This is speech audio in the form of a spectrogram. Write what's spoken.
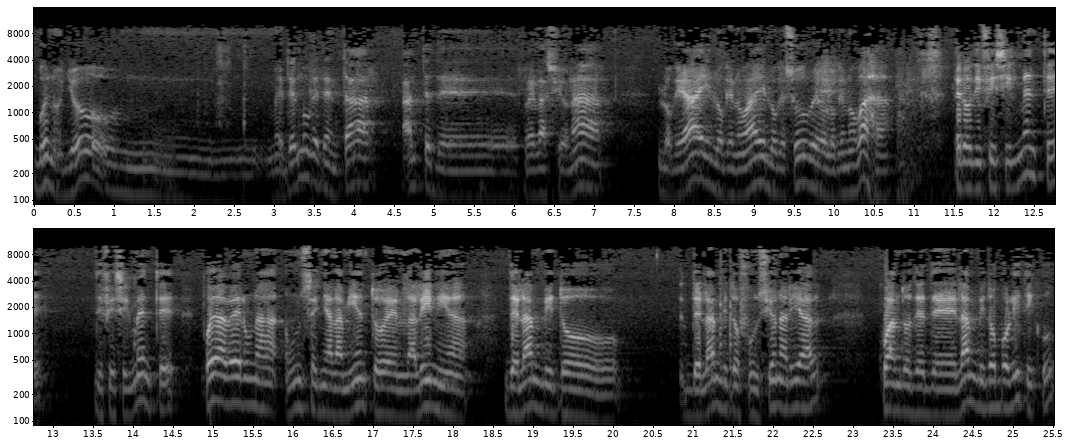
Bueno, yo mm, me tengo que tentar antes de relacionar lo que hay, lo que no hay, lo que sube o lo que no baja pero difícilmente, difícilmente puede haber un señalamiento en la línea del ámbito del ámbito funcionarial cuando desde el ámbito político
